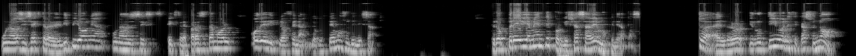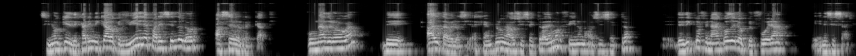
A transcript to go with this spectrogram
una dosis extra de dipirona, una dosis extra de paracetamol o de diclofenac, lo que estemos utilizando. Pero previamente porque ya sabemos que le va a pasar el dolor irruptivo, en este caso no, sino que dejar indicado que ni bien le aparece el dolor, hacer el rescate. Una droga de alta velocidad, ejemplo, una dosis extra de morfina, una dosis extra de diclofenaco, de lo que fuera eh, necesario,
